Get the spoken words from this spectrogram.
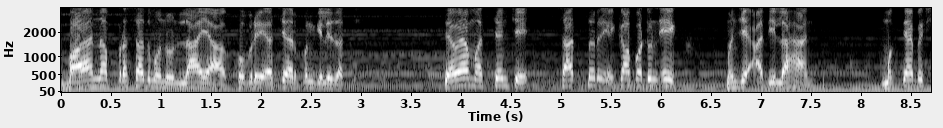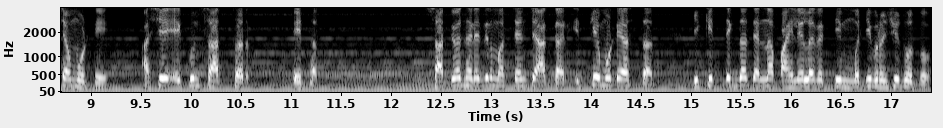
बाळांना प्रसाद म्हणून लाया खोबरे असे अर्पण केले जाते. तेव्हा मत्स्यांचे सात तर एकापाठून एक म्हणजे आधी लहान मग त्यापेक्षा मोठे असे एकूण सात थर येतात. सातव्या थरातील मत्स्यांचे आकार इतके मोठे असतात की कित्येकदा त्यांना पाहिलेला व्यक्ती मतिभ्रंशित होतो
